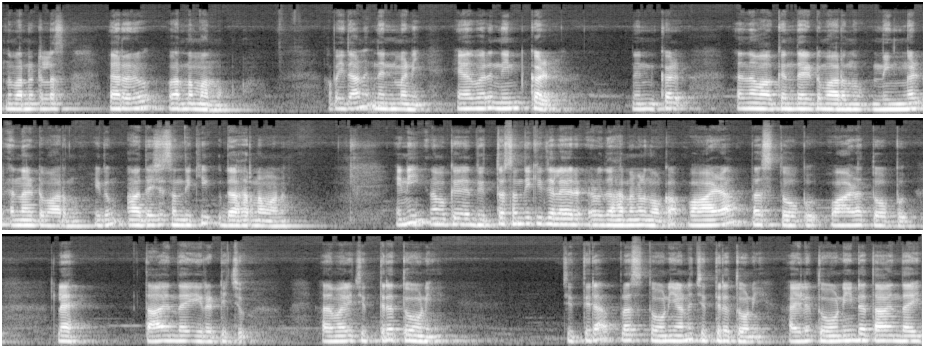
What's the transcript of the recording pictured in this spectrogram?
എന്ന് പറഞ്ഞിട്ടുള്ള വേറൊരു വർണം വന്നു. അപ്പോൾ ഇതാണ് നെന്മണി. അതുപോലെ നിൻകൾ. നിൻകൾ എന്ന വാക്ക് എന്തായിട്ട് മാറുന്നു? നിങ്ങൾ എന്നായിട്ട് മാറുന്നു. ഇതും ആദേശസന്ധിക്ക് ഉദാഹരണമാണ്. ഇനി നമുക്ക് ദ്വിത്വസന്ധിക്ക് ചില ഉദാഹരണങ്ങൾ നോക്കാം. വാഴ പ്ലസ് തോപ്പ് വാഴത്തോപ്പ് അല്ലേ താ എന്തായി? ഇരട്ടിച്ചു. അതുമാതിരി ചിത്രത്തോണി. ചിത്തിര പ്ലസ് തോണിയാണ് ചിത്തിരത്തോണി അതിൽ തോണീന്റെ താ എന്തായി?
